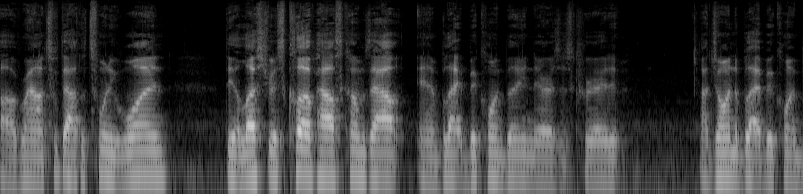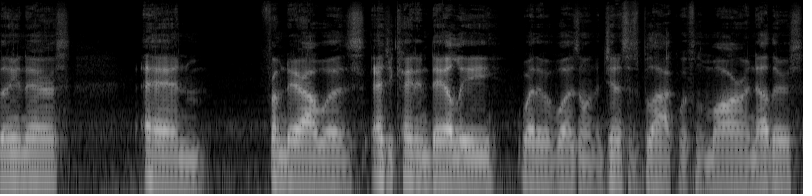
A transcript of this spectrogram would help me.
Uh, around 2021, the illustrious Clubhouse comes out and Black Bitcoin Billionaires is created. I joined the Black Bitcoin Billionaires, and from there I was educating daily, whether it was on the Genesis block with Lamar and others.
